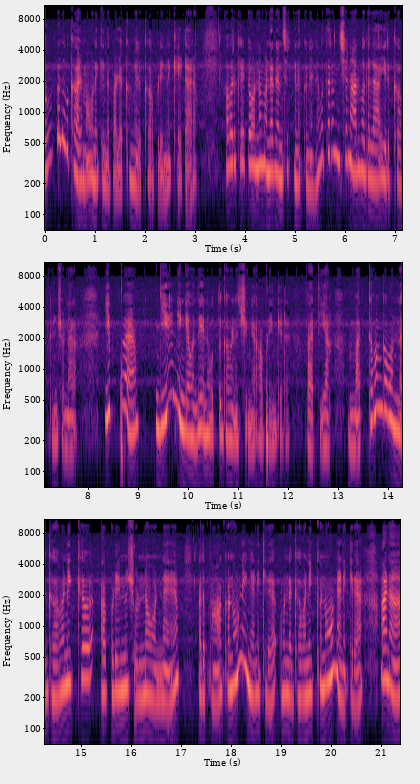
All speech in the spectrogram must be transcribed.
எவ்வளவு காலமாக உனக்கு இந்த பழக்கம் இருக்குது அப்படின்னு கேட்டாராம். அவர் கேட்ட உடனே மன்னர் நினச்சி எனக்கு நினைவு தெரிஞ்ச நாள் முதல்ல இருக்குது அப்படின்னு சொன்னார். இப்போ ஏன் நீங்கள் வந்து என்னை ஒத்து கவனிச்சிங்க? அப்படின்னு கேட்டேன் பாத்தியா? மற்றவங்க உன்னை கவனிக்க அப்படின்னு சொன்ன உடனே அதை பார்க்கணும்னு நீ நினைக்கிற உன்னை கவனிக்கணும்னு நினைக்கிற. ஆனால்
